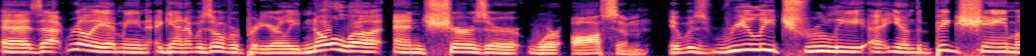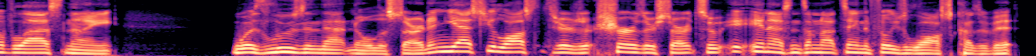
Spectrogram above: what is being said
As uh, really, I mean, again, it was over pretty early. Nola and Scherzer were awesome. It was really, truly, uh, you know, the big shame of last night was losing that Nola start. And yes, you lost the Scherzer start. So in essence, I'm not saying the Phillies lost because of it,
